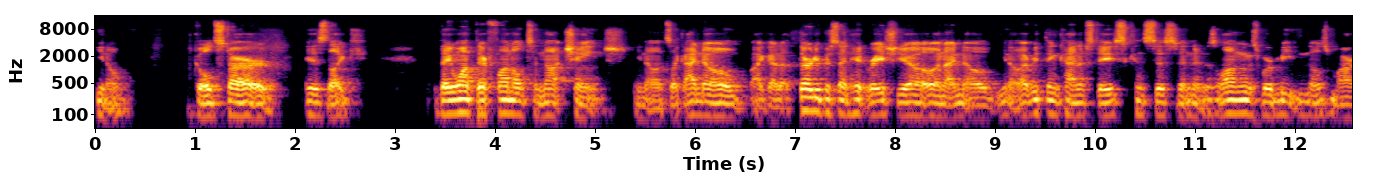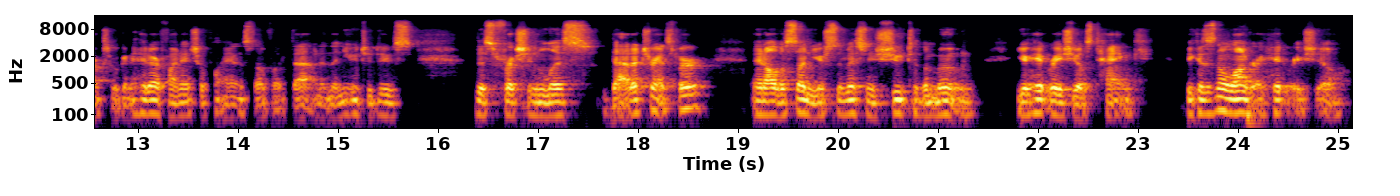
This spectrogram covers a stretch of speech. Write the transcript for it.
you know, Gold Star is like they want their funnel to not change. You know, it's like I know I got a 30% hit ratio and I know, you know, everything kind of stays consistent. And as long as we're meeting those marks, we're going to hit our financial plan and stuff like that. And then you introduce this frictionless data transfer, and all of a sudden your submissions shoot to the moon, your hit ratios tank because it's no longer a hit ratio,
